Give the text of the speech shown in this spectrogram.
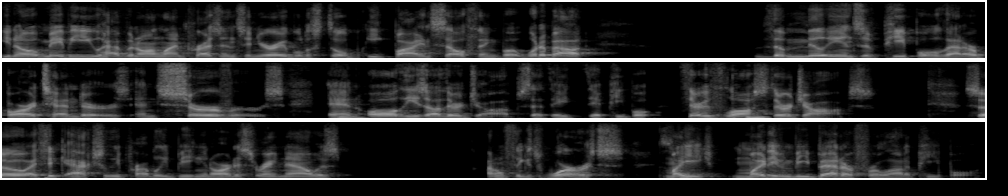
you know, maybe you have an online presence and you're able to still eat, buy, and sell thing, But what about the millions of people that are bartenders and servers and mm-hmm. all these other jobs that they that people they've lost mm-hmm. their jobs. So I think actually probably being an artist right now is I don't think it's worse. Might might even be better for a lot of people.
